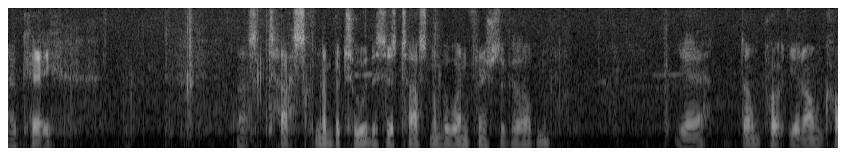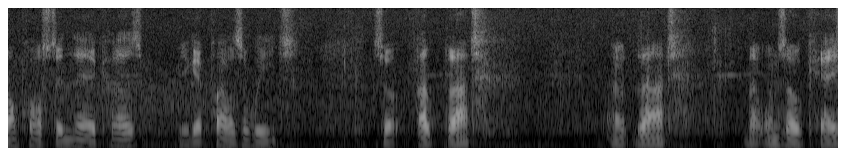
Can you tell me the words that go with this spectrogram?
Okay, that's task number two. This is task number one, finish the garden. Yeah, don't put your own compost in there because you get piles of weeds. So out that, out that, that one's okay.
